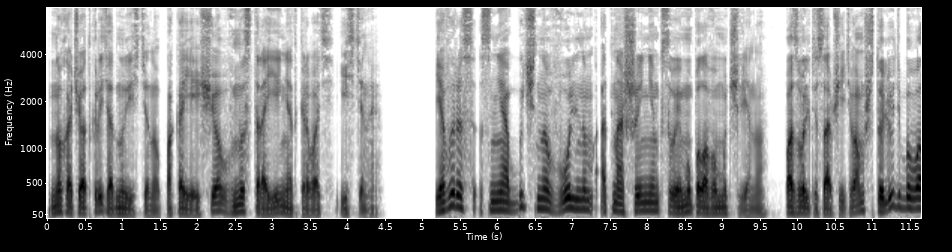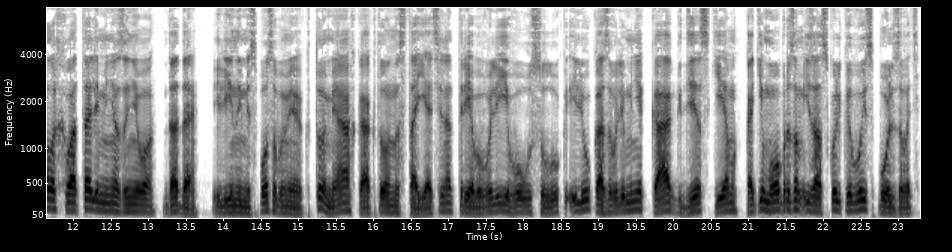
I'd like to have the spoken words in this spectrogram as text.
но хочу открыть одну истину, пока я еще в настроении открывать истины. Я вырос с необычно вольным отношением к своему половому члену. Позвольте сообщить вам, что люди, бывало, хватали меня за него, да-да, или иными способами, кто мягко, а кто настоятельно требовали его услуг или указывали мне, как, где, с кем, каким образом и за сколько его использовать.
